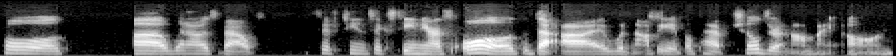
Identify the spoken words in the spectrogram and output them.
told uh, when I was about 15, 16 years old that I would not be able to have children on my own.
